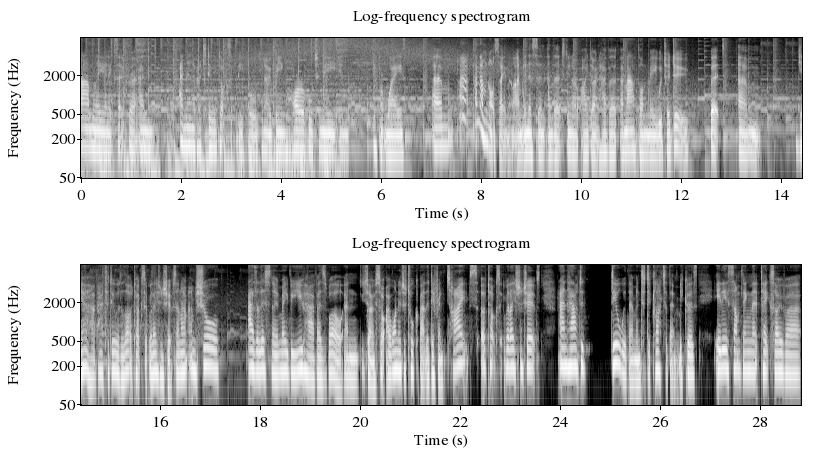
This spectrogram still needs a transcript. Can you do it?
family and etc. And and then I've had to deal with toxic people, you know, being horrible to me in different ways. Um, and I'm not saying that I'm innocent and that, you know, I don't have a, a mouth on me, which I do. But um, yeah, I've had to deal with a lot of toxic relationships. And I'm, I'm sure as a listener, maybe you have as well. And you know, so I wanted to talk about the different types of toxic relationships and how to deal with them and to declutter them because it is something that takes over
